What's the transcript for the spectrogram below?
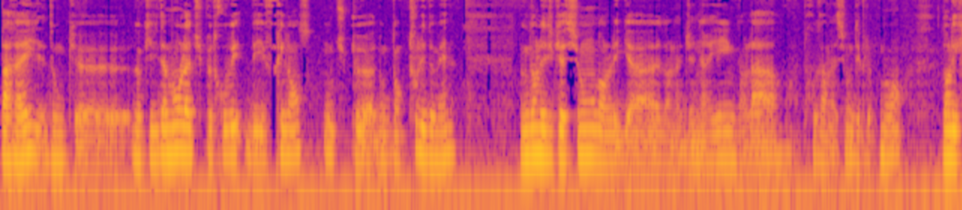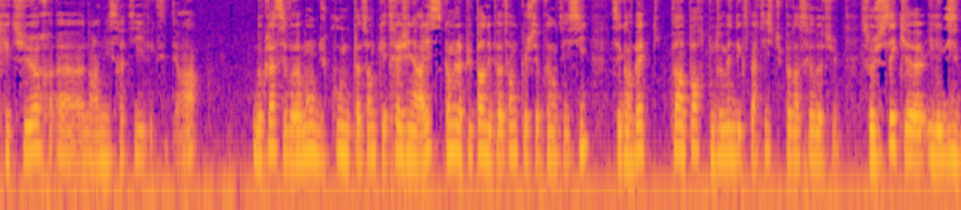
pareil. Donc, euh, donc évidemment, là, tu peux trouver des freelances, ou tu peux, donc dans tous les domaines, donc dans l'éducation, dans le légal, dans l'engineering, dans l'art, dans la programmation, le développement, dans l'écriture, dans l'administratif, etc. Donc là, c'est vraiment du coup une plateforme qui est très généraliste, comme la plupart des plateformes que je t'ai présentées ici. C'est qu'en fait, peu importe ton domaine d'expertise, tu peux t'inscrire dessus. Parce que je sais qu'il existe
